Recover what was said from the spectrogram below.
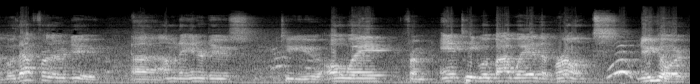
but without further ado, uh, I'm going to introduce to you all the way from Antigua by way of the Bronx, Woo! New York,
